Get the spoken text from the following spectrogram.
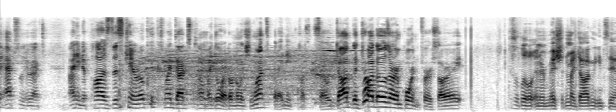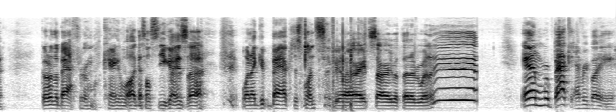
Get absolutely wrecked. I need to pause this camera real quick because my dog's calling my door. I don't know what she wants, but I need to pause it. So, dog, doggos are important first, alright? Just a little intermission. My dog needs to go to the bathroom. Okay, well, I guess I'll see you guys uh, when I get back. Just one second. Alright, sorry about that, everyone. Eh. And we're back, everybody.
